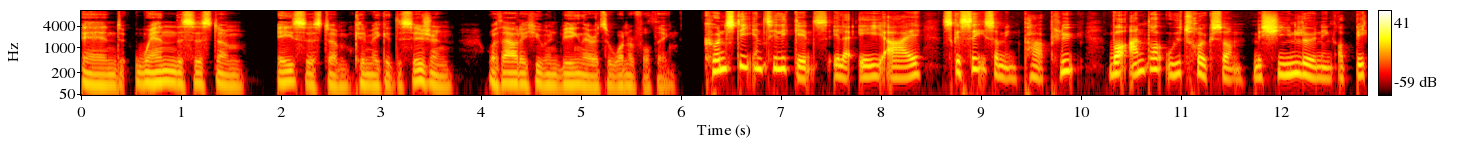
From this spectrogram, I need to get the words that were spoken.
And when the system, a system, can make a decision without a human being there, it's a wonderful thing. Kunstig intelligens eller AI skal ses som en paraply, hvor andre udtryk som machine learning og big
